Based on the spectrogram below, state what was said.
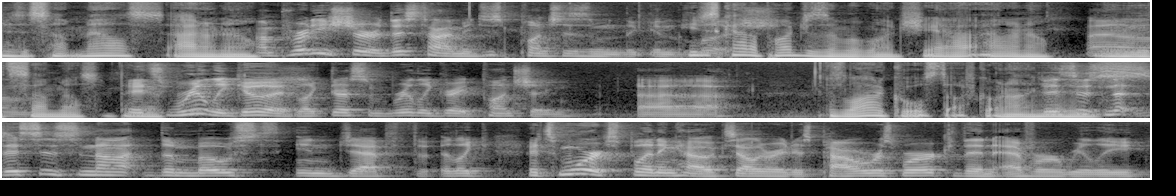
Is it something else? I don't know. I'm pretty sure this time he just punches him in the, in the he just kind of punches him a bunch. Yeah, I, I don't know. Maybe it's Um, something else. It's of. really good. Like there's some really great punching. Uh, There's a lot of cool stuff going on. This is not, this is not the most in depth. Like it's more explaining how Accelerator's powers work than ever really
